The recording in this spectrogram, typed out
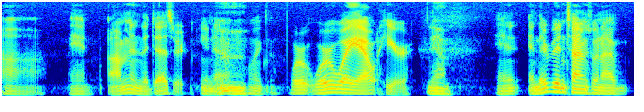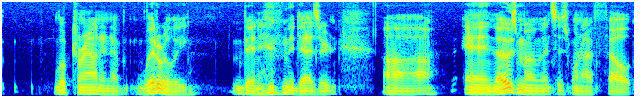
uh, man, I'm in the desert, you know, Mhm. like we're, we're way out here. Yeah. And, and there've been times when I've looked around and I've literally been in the desert. Uh, and in those moments is when I felt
